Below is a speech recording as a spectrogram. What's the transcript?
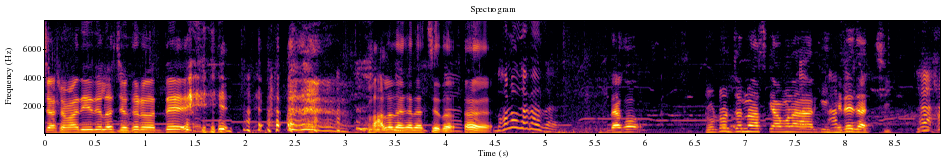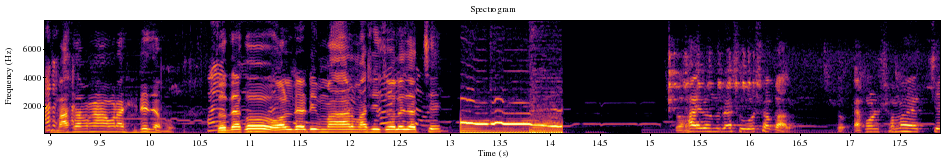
চশমা দিয়ে দিল চোখের মধ্যে ভালো দেখা যাচ্ছে তো হ্যাঁ। ভালো দেখা যায় দেখো টোটোর জন্য আজকে আমরা আর কি হেঁটে যাচ্ছি হ্যাঁ, হাঁটে। মাথা ভাঙা আমরা হেঁটে যাব তো দেখো অলরেডি মা আর মাসি চলে যাচ্ছে তো হাই বন্ধুরা শুভ সকাল তো এখন সময় হচ্ছে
